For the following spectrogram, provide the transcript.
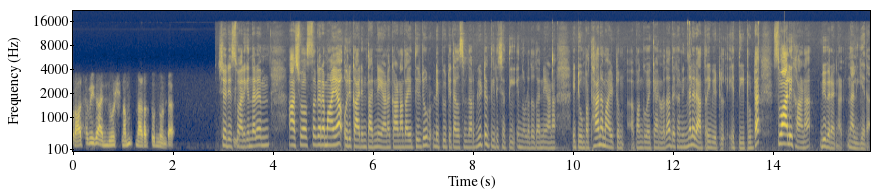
പ്രാഥമിക അന്വേഷണം നടത്തുന്നുണ്ട്. ശരി സ്വാലിക് എന്തായാലും ആശ്വാസകരമായ ഒരു കാര്യം തന്നെയാണ് കാണാതായ തിരൂർ ഡെപ്യൂട്ടി തഹസിൽദാർ വീട്ടിൽ തിരിച്ചെത്തി എന്നുള്ളത് തന്നെയാണ് ഏറ്റവും പ്രധാനമായിട്ടും പങ്കുവയ്ക്കാനുള്ളത് അദ്ദേഹം ഇന്നലെ രാത്രി വീട്ടിൽ എത്തിയിട്ടുണ്ട്. സ്വാലിഹാണ് വിവരങ്ങൾ നൽകിയത്.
